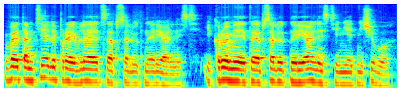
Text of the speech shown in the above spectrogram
в этом теле проявляется абсолютная реальность, и кроме этой абсолютной реальности нет ничего –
